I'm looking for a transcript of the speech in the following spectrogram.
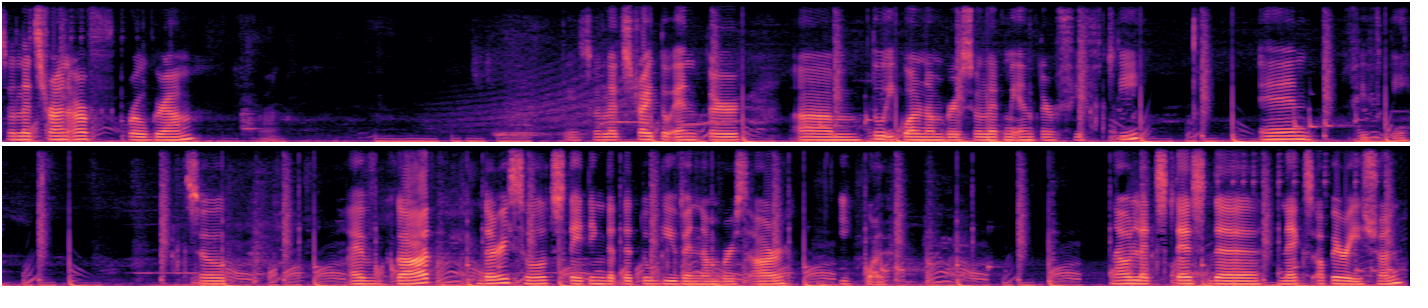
So let's run our program. Okay, so let's try to enter um, two equal numbers. So let me enter 50 and 50. So I've got the result stating that the two given numbers are equal. Now let's test the next operation.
